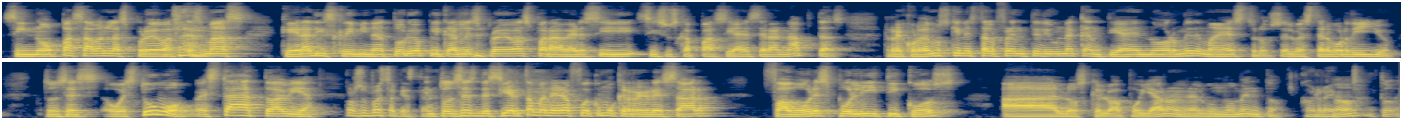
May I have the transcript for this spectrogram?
si no pasaban las pruebas. Es más, que era discriminatorio aplicarles pruebas para ver si, si sus capacidades eran aptas. Recordemos quién está al frente de una cantidad enorme de maestros, el Bester Gordillo. Entonces, o estuvo, está todavía. Por supuesto que está. Entonces, de cierta manera fue como que regresar favores políticos a los que lo apoyaron en algún momento. Correcto.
